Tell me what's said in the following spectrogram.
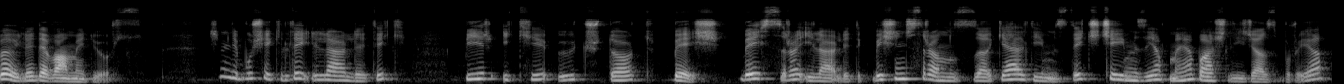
böyle devam ediyoruz. Şimdi bu şekilde ilerledik. 1, 2, 3, 4, 5. 5 sıra ilerledik. 5. sıramıza geldiğimizde çiçeğimizi yapmaya başlayacağız buraya.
